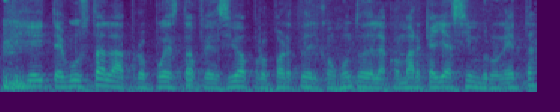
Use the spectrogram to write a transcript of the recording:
DJ, ¿te gusta la propuesta ofensiva por parte del conjunto de la comarca ya sin Bruneta?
